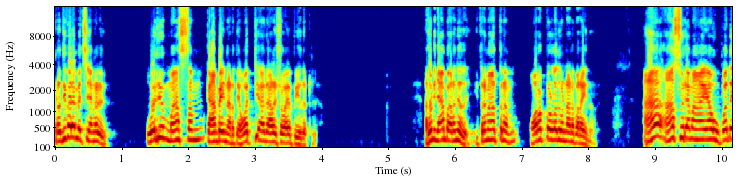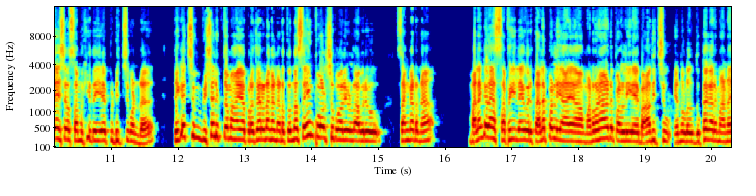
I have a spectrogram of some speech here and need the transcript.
പ്രതിഫലം വെച്ച് ഞങ്ങൾ ഒരു മാസം ക്യാമ്പയിൻ നടത്തിയ ഒറ്റ ഒരാൾ ഷോ അപ്പ് ചെയ്തിട്ടില്ല. അതുകൊണ്ട് ഞാൻ പറഞ്ഞത് ഇത്രമാത്രം ഉറപ്പുള്ളത് കൊണ്ടാണ് പറയുന്നത്. ആ ആസുരമായ ഉപദേശ സംഹിതയെ പിടിച്ചുകൊണ്ട് തികച്ചും വിഷലിപ്തമായ പ്രചരണങ്ങൾ നടത്തുന്ന സെയിന്റ് പോൾസ് പോലെയുള്ള ഒരു സംഘടന മലങ്കര സഭയിലെ ഒരു തലപ്പള്ളിയായ മണർകാട് പള്ളിയെ ബാധിച്ചു എന്നുള്ളത് ദുഃഖകരമാണ്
